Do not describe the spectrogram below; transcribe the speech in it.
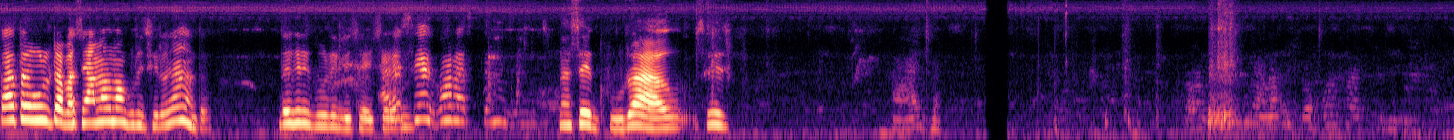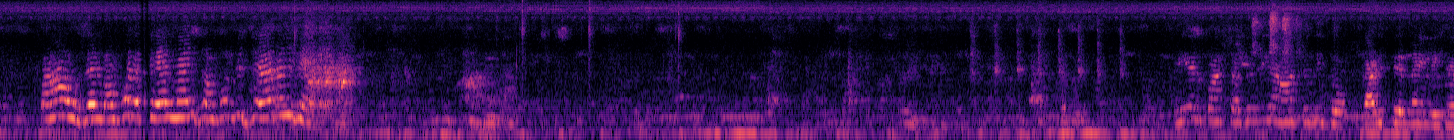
তাড়াতাড়ি উল্টা পাশে আমার মা ঘুরি ছিল জানো তো? দেখি ঘুরি লিখাইছে না সে ঘুরা সে গাড়ি তেল নাই লিখে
